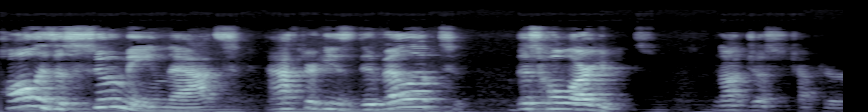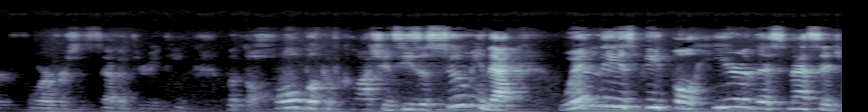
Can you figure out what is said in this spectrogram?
Paul is assuming that after he's developed this whole argument, not just chapter 4, verses 7 through 18, but the whole book of Colossians, he's assuming that when these people hear this message,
